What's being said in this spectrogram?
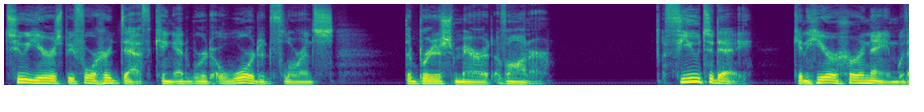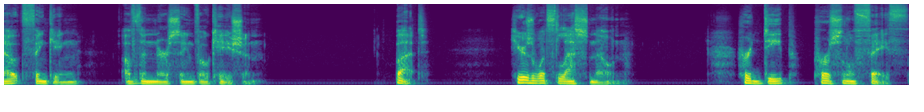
two years before her death, King Edward awarded Florence the British Merit of Honor. Few today can hear her name without thinking of the nursing vocation. But here's what's less known her deep personal faith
